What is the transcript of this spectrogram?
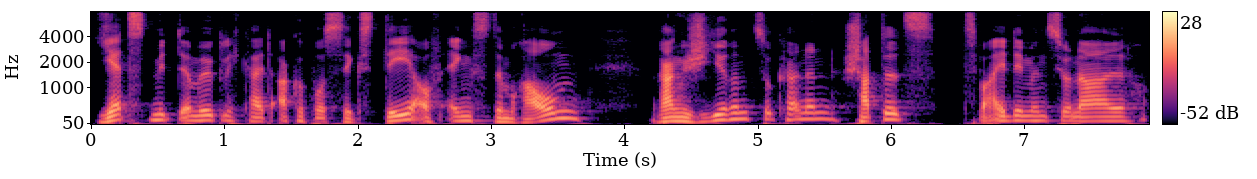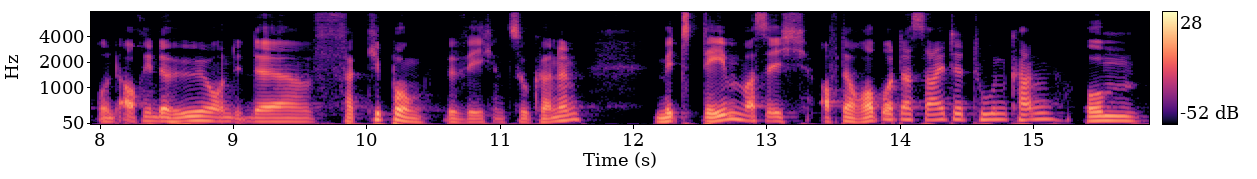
Jetzt mit der Möglichkeit, Akkupost 6D auf engstem Raum rangieren zu können, Shuttles zweidimensional und auch in der Höhe und in der Verkippung bewegen zu können, mit dem, was ich auf der Roboterseite tun kann, um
